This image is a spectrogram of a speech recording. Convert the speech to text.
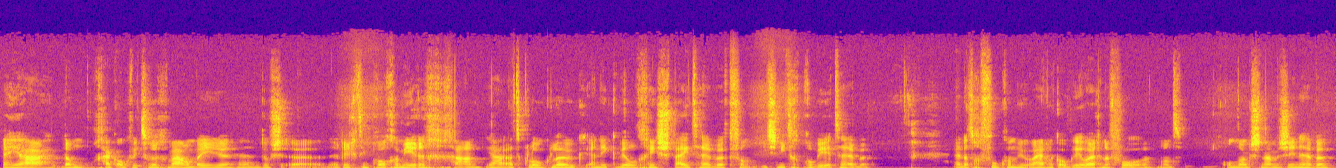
en ja, dan ga ik ook weer terug. Waarom ben je hè, uh, richting programmeren gegaan? Ja, het klonk leuk en ik wil geen spijt hebben van iets niet geprobeerd te hebben. En dat gevoel kwam nu eigenlijk ook heel erg naar voren. Want ondanks naar mijn zin hebben,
